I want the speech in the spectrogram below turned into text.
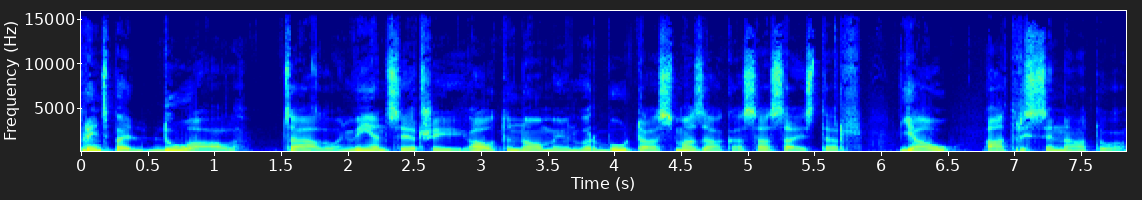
Principā ir duāla cēloņi. Viens ir šī autonomija un varbūt tās mazākā sasaista ar jau atrisināto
